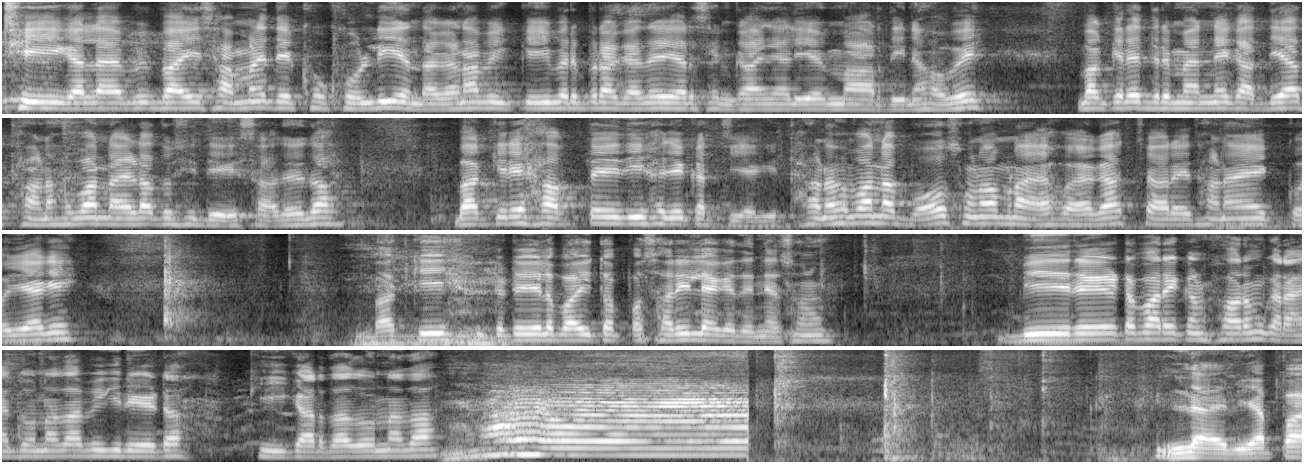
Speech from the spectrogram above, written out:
ਠੀਕ ਆ, ਲੈ ਵੀ ਬਾਈ ਸਾਹਮਣੇ ਦੇਖੋ ਖੋਲੀ ਜਾਂਦਾ ਗਾ ਨਾ ਵੀ ਕਈ ਵਾਰ ਭਰਾ ਕਹਿੰਦੇ ਯਾਰ ਸਿੰਘਾਂ ਵਾਲੀ ਆ ਮਾਰਦੀ ਨਾ ਹੋਵੇ। ਬਾਕੀ ਦੇ ਦਰਮਿਆਨੇ ਕਰਦੇ ਆ, ਥਣ ਹਵਾਨਾ ਜਿਹੜਾ ਤੁਸੀਂ ਦੇਖ ਸਕਦੇ ਹੋ ਇਹਦਾ। ਬਾਕੀ ਦੇ ਹਫ਼ਤੇ ਦੀ ਹਜੇ ਕੱਚੀ ਹੈਗੀ। ਥਾਣਾ ਹਵਾਨਾ ਬਹੁਤ ਸੋਹਣਾ ਬਣਾਇਆ ਹੋਇਆ ਹੈਗਾ, ਚਾਰੇ ਥਾਣਾ ਇੱਕੋ ਜਿਹੇ ਹੈਗੇ। ਬਾਕੀ ਡਿਟੇਲ ਬਾਈ ਤੋਂ ਆਪਾਂ ਸਾਰੀ ਲੈ ਕੇ ਦਿੰਨੇ ਆ ਤੁਹਾਨੂੰ। ਵੀ ਰੇਟ ਬਾਰੇ ਕਨਫਰਮ ਕਰਾਂਗੇ ਦੋਨਾਂ ਦਾ ਵੀ ਰੇਟ ਕੀ ਕਰਦਾ ਦੋਨਾਂ ਦਾ। ਲੈ ਵੀ ਆਪਾਂ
